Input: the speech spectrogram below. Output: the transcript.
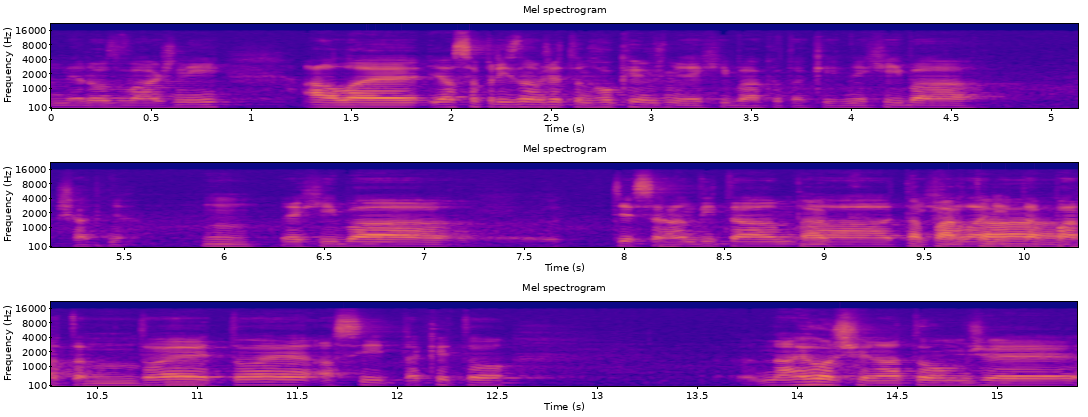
nerozvážny. Ale ja sa priznám, že ten hokej už mi nechýba ako taký. Mne chýba šatňa. Mm. Nechýba tie srandy tam Tak, a tá tí chalani, parta. tá parta. Mm, To, je, to je asi takéto najhoršie na tom, že,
